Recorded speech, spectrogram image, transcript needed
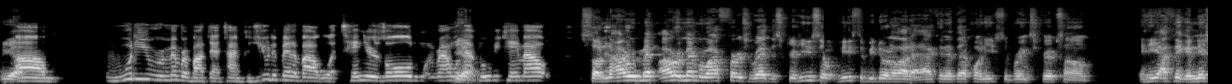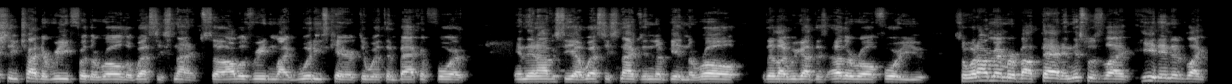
Yeah. Um, what do you remember about that time? Because you'd have been about what ten years old around when yeah. that movie came out. So now I remember. I remember when I first read the script. He used to he used to be doing a lot of acting at that point. He used to bring scripts home, and he I think initially tried to read for the role of Wesley Snipes. So I was reading like Woody's character with him back and forth, and then obviously uh, Wesley Snipes ended up getting the role. They're like, we got this other role for you. So what I remember about that, and this was like he had ended up like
